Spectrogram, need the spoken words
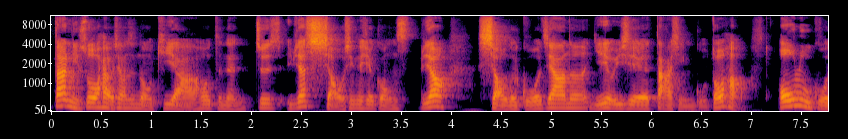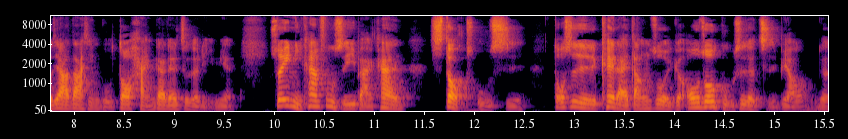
当然，你说还有像是 Nokia 啊，或等等，就是比较小型的一些公司，比较小的国家呢，也有一些大型股都好。欧陆国家的大型股都涵盖在这个里面，所以你看富时一百，看 Stocks 五十，都是可以来当做一个欧洲股市的指标。那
